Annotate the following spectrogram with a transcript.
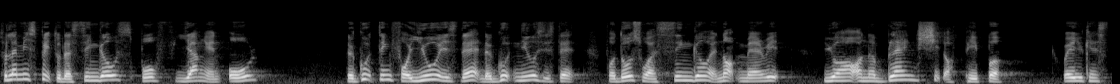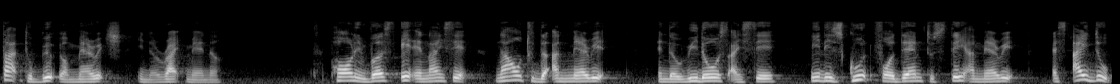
So let me speak to the singles, both young and old. The good thing for you is that, the good news is that for those who are single and not married, you are on a blank sheet of paper where you can start to build your marriage in the right manner. Paul in verse 8 and 9 said, Now to the unmarried, and the widows I say, it is good for them to stay unmarried, as I do.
